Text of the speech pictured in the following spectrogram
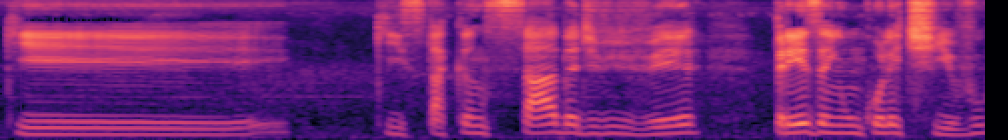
que que está cansada de viver presa em um coletivo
